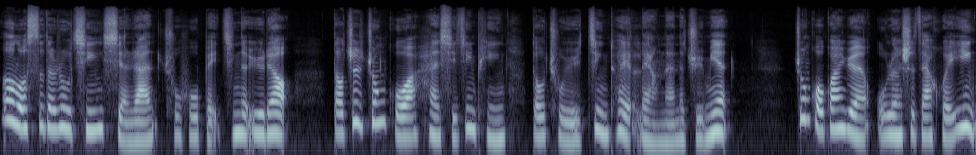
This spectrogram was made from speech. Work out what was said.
俄罗斯的入侵显然出乎北京的预料。导致中国和习近平都处于进退两难的局面。中国官员无论是在回应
